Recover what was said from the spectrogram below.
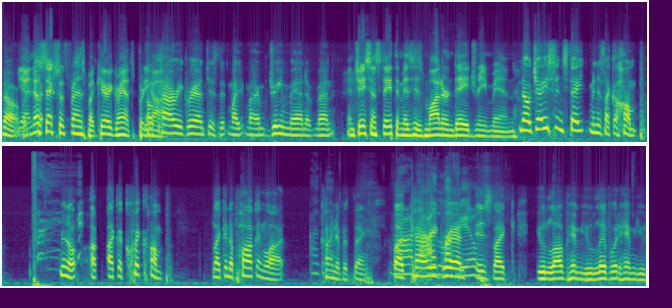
No. yeah, no Ca- sex with friends, but Cary Grant's pretty Oh, hot. Cary Grant is the, my my dream man of men. and Jason Statham is his modern day dream man. No, Jason Statham is like a hump. You know, a, like a quick hump, like in a parking lot. I kind of a thing. But Ron, Cary I Grant is like you love him, you live with him, you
